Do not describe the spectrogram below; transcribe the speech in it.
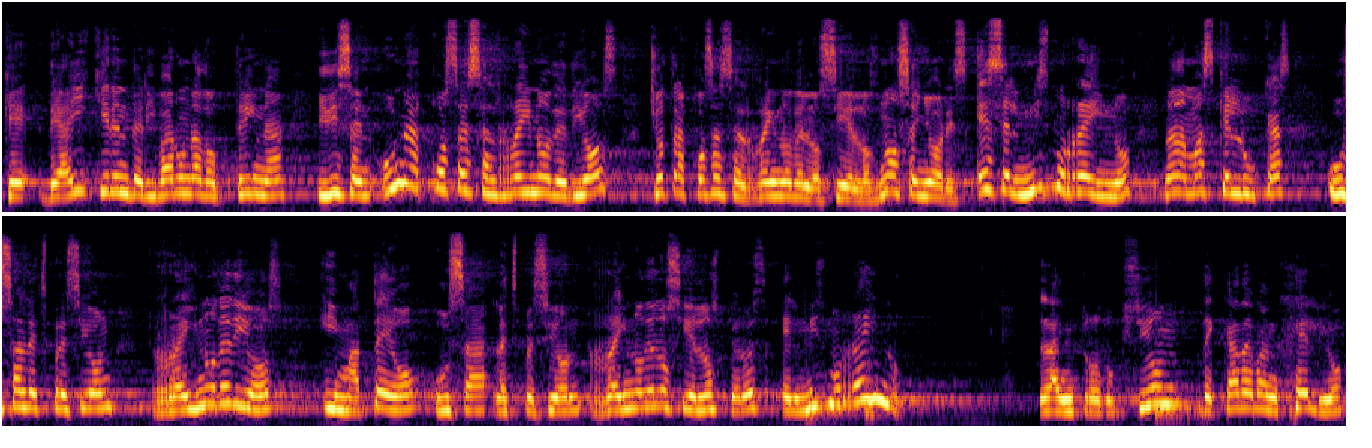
que de ahí quieren derivar una doctrina y dicen, una cosa es el reino de Dios y otra cosa es el reino de los cielos. No, señores, es el mismo reino, nada más que Lucas usa la expresión reino de Dios y Mateo usa la expresión reino de los cielos, pero es el mismo reino. La introducción de cada evangelio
